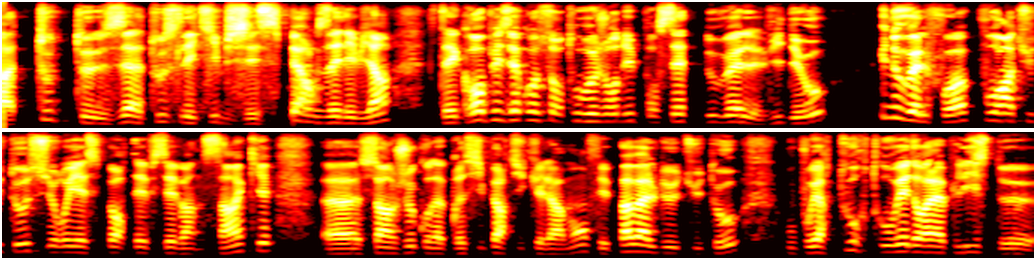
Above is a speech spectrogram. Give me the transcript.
à toutes et à tous l'équipe, j'espère que vous allez bien. C'est avec grand plaisir qu'on se retrouve aujourd'hui pour cette nouvelle vidéo. Une nouvelle fois pour un tuto sur eSport FC25. Euh, c'est un jeu qu'on apprécie particulièrement, on fait pas mal de tutos. Vous pouvez tout retrouver dans la playlist de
